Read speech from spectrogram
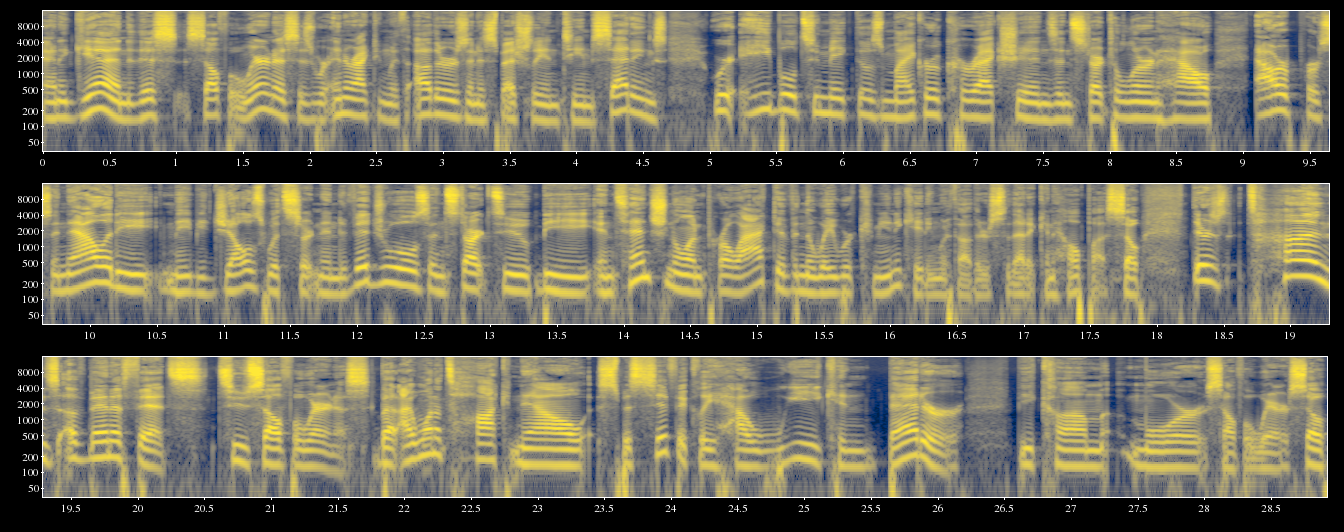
And again, this self awareness as we're interacting with others and especially in team settings, we're able to make those micro corrections and start to learn how our personality maybe gels with certain individuals and start to be intentional and proactive in the way we're communicating with others so that it can help us. So there's tons of benefits to self awareness, but I want to talk now specifically how we can better become more self aware. So,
